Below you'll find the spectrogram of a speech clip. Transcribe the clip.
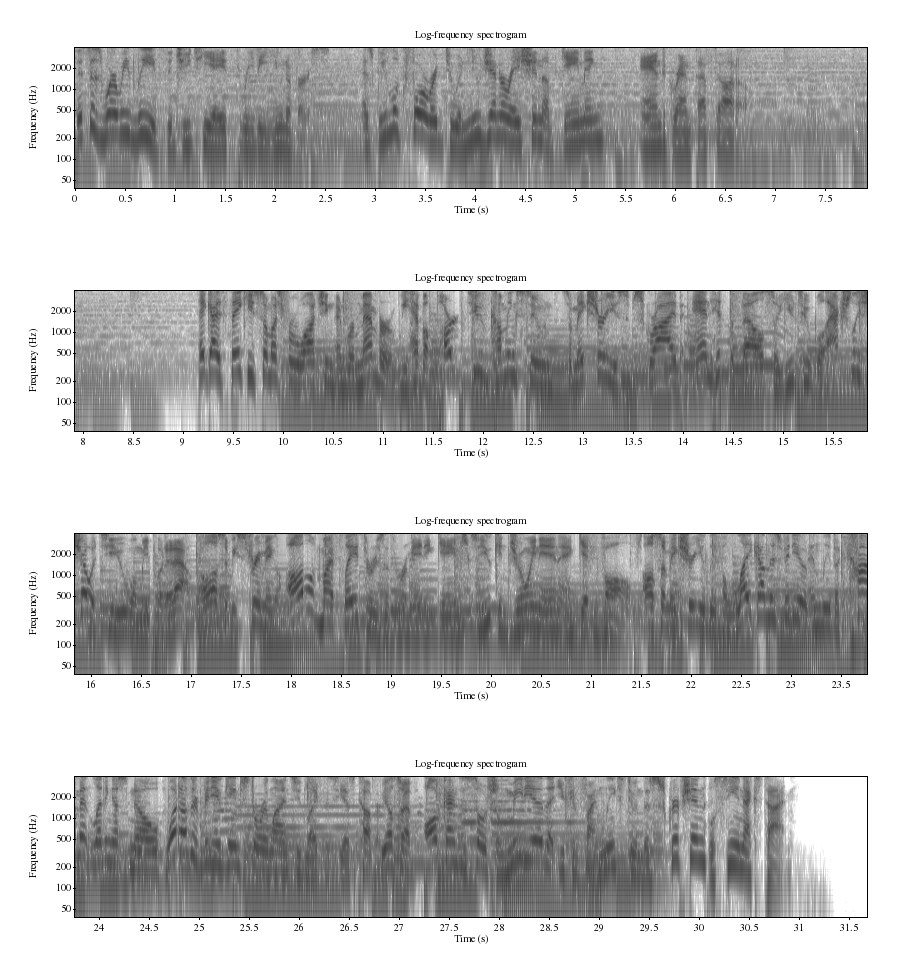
This is where we leave the GTA 3D universe, as we look forward to a new generation of gaming and Grand Theft Auto. Hey guys, thank you so much for watching, and remember, we have a part 2 coming soon, so make sure you subscribe and hit the bell so YouTube will actually show it to you when we put it out. I'll also be streaming all of my playthroughs of the remaining games so you can join in and get involved. Also, make sure you leave a like on this video and leave a comment letting us know what other video game storylines you'd like to see us cover. We also have all kinds of social media that you can find links to in the description. We'll see you next time.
